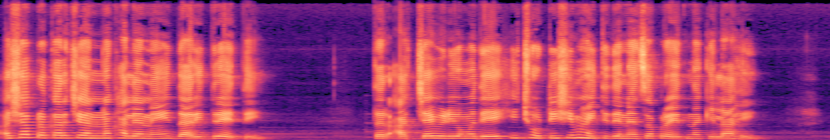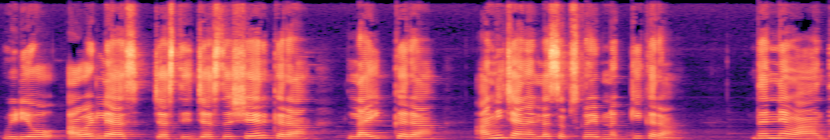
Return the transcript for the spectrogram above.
अशा प्रकारचे अन्न खाल्याने दारिद्र्य येते. तर आजच्या व्हिडिओमध्ये ही छोटीशी माहिती देण्याचा प्रयत्न केला आहे. व्हिडिओ आवडल्यास जास्तीत जास्त शेअर करा लाईक करा आणि चॅनलला सबस्क्राईब नक्की करा. धन्यवाद.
